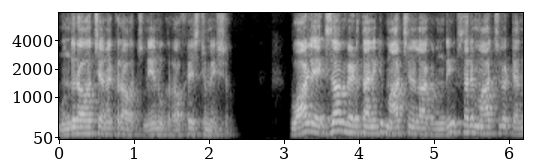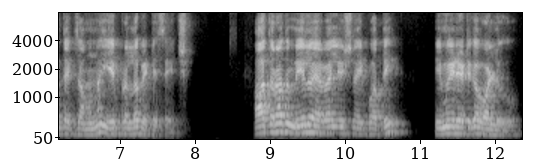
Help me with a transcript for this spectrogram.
ముందు రావచ్చు వెనక రావచ్చు. నేను ఒక రఫ్ ఎస్టిమేషన్. వాళ్ళు ఎగ్జామ్ పెడతానికి మార్చి నెలాగా ఉంది. సరే మార్చిలో టెన్త్ ఎగ్జామ్ ఉన్నా ఏప్రిల్లో పెట్టేసేయచ్చు. ఆ తర్వాత మేలో ఎవాల్యుయేషన్ అయిపోద్ది. ఇమీడియట్గా వాళ్ళు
